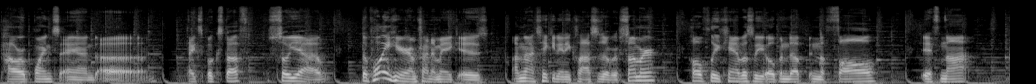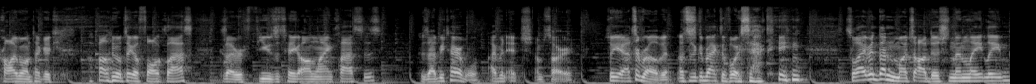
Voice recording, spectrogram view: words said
PowerPoints and uh, textbook stuff. So yeah, the point here I'm trying to make is I'm not taking any classes over summer. Hopefully campus will be opened up in the fall. If not, probably won't take a probably won't take a fall class because I refuse to take online classes because that'd be terrible. I have an itch. I'm sorry. So yeah, that's irrelevant. Let's just get back to voice acting. so I haven't done much auditioning lately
